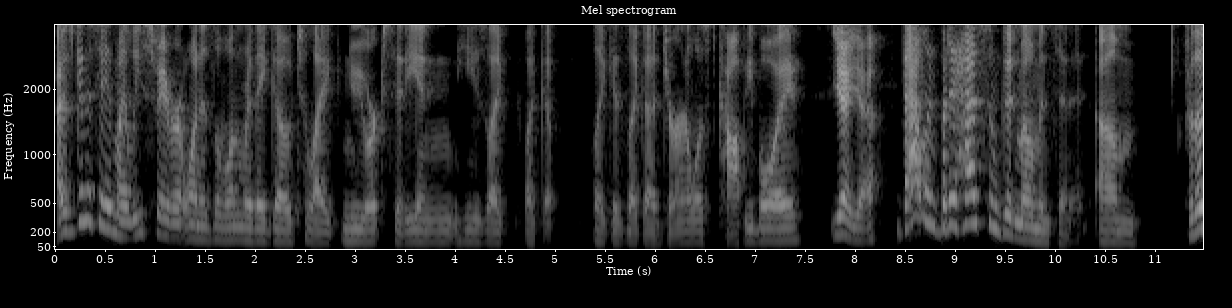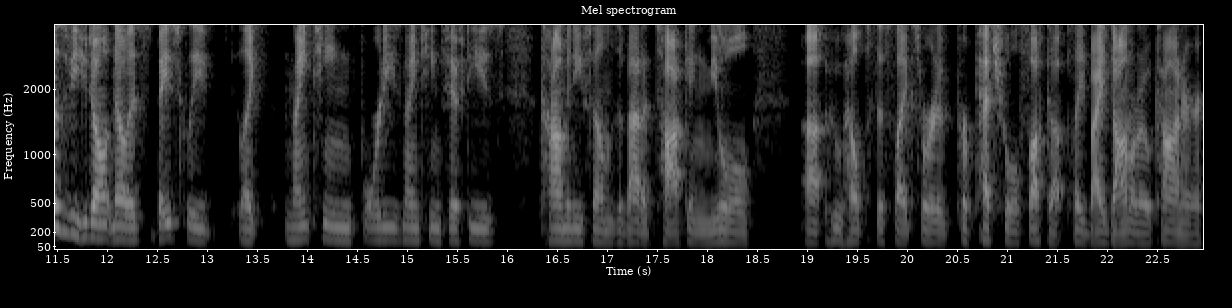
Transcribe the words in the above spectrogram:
I was gonna say my least favorite one is the one where they go to like New York City and he's like like a like is like a journalist copy boy. Yeah, yeah. That one, but it has some good moments in it. Um, for those of you who don't know, it's basically like 1940s, 1950s comedy films about a talking mule uh, who helps this like sort of perpetual fuck up played by Donald O'Connor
